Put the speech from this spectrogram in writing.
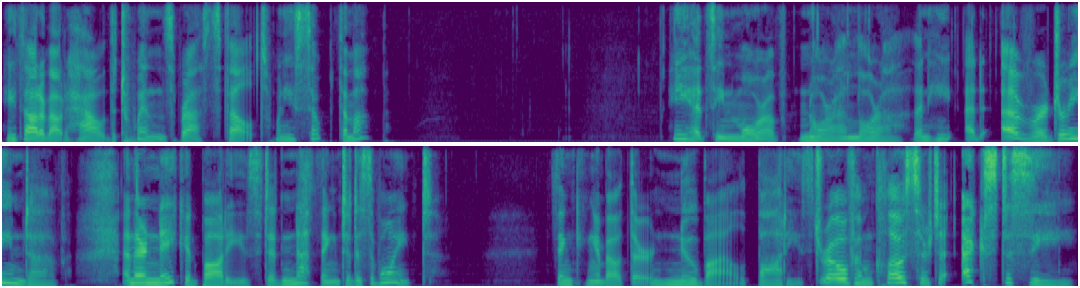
He thought about how the twins' breasts felt when he soaped them up. He had seen more of Nora and Laura than he had ever dreamed of and their naked bodies did nothing to disappoint. Thinking about their nubile bodies drove him closer to ecstasy.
